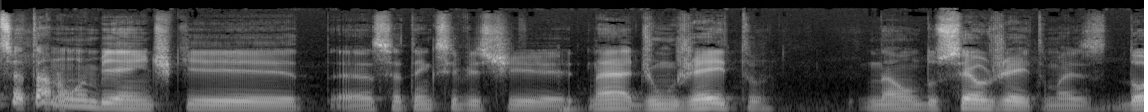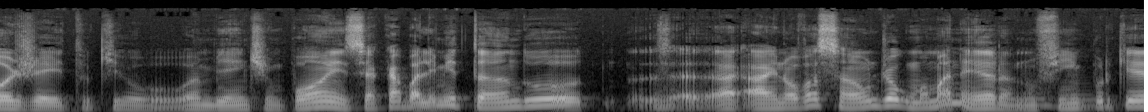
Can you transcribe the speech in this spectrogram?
você está num ambiente que é, você tem que se vestir né, de um jeito, não do seu jeito, mas do jeito que o ambiente impõe, você acaba limitando a, a inovação de alguma maneira, no uhum. fim, porque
